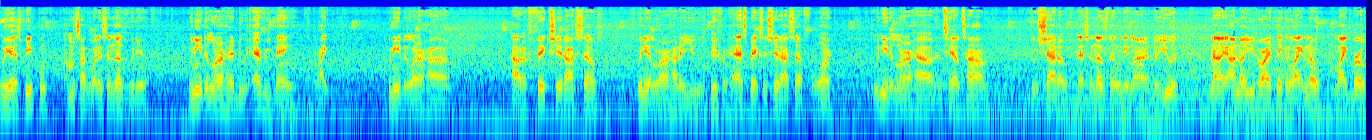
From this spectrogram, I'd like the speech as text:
we as people, I'm gonna talk about this in another video. We need to learn how to do everything. Like we need to learn how how to fix shit ourselves. We need to learn how to use different aspects of shit ourselves for one. We need to learn how to tell time through shadows. That's another thing we need to learn to do. You now I know you're probably thinking like no, like bro,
